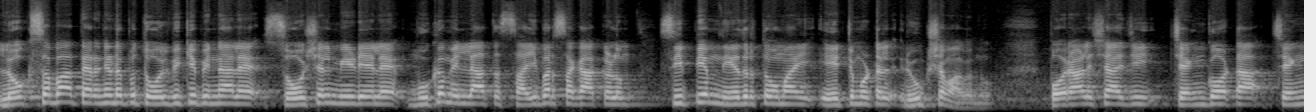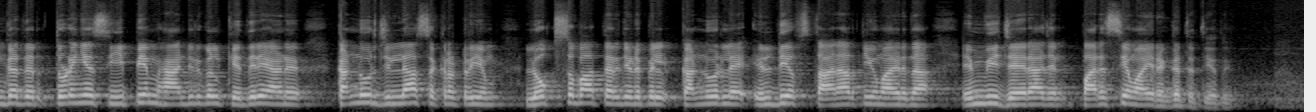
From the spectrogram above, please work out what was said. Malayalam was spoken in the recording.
ലോക്സഭാ തെരഞ്ഞെടുപ്പ് തോൽവിക്ക് പിന്നാലെ സോഷ്യൽ മീഡിയയിലെ മുഖമില്ലാത്ത സൈബർ സഖാക്കളും സി പി എം നേതൃത്വവുമായി ഏറ്റുമുട്ടൽ രൂക്ഷമാകുന്നു. പോരാളി ഷാജി ചെങ്കോട്ട ചെങ്കതിർ തുടങ്ങിയ സി പി എം ഹാൻഡിലുകൾക്കെതിരെയാണ് കണ്ണൂർ ജില്ലാ സെക്രട്ടറിയും ലോക്സഭാ തെരഞ്ഞെടുപ്പിൽ കണ്ണൂരിലെ എൽ ഡി എഫ് സ്ഥാനാർത്ഥിയുമായിരുന്ന എം വി ജയരാജൻ പരസ്യമായി രംഗത്തെത്തിയത്.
